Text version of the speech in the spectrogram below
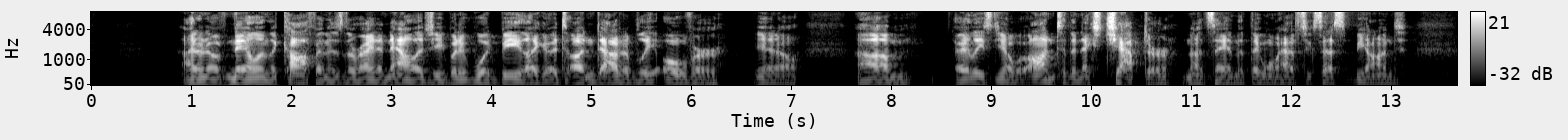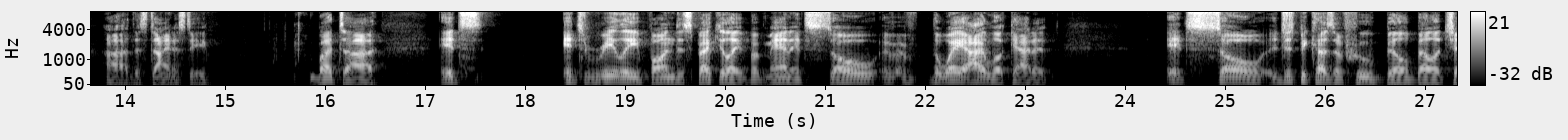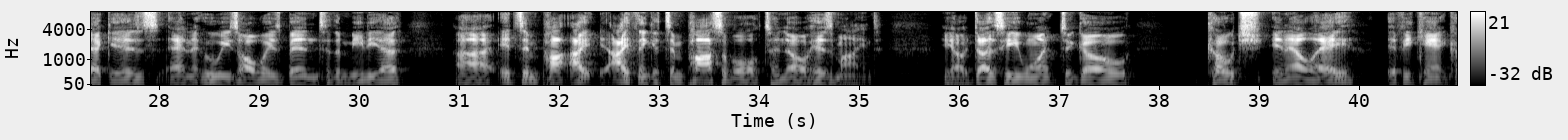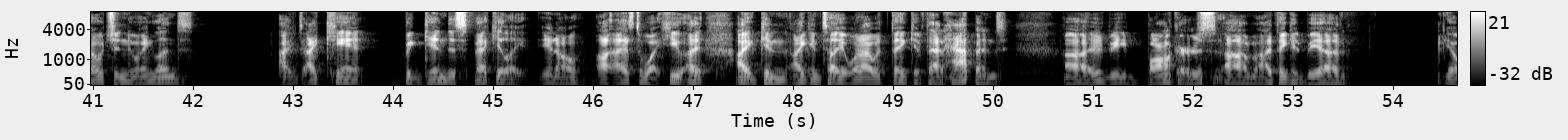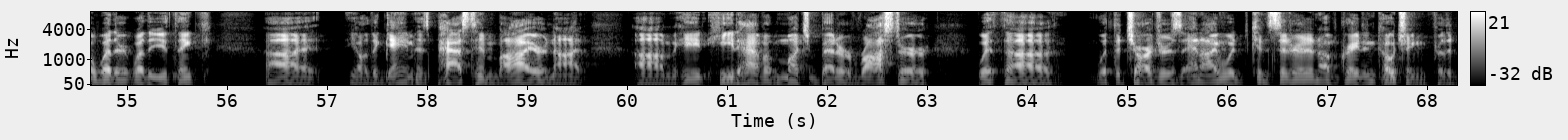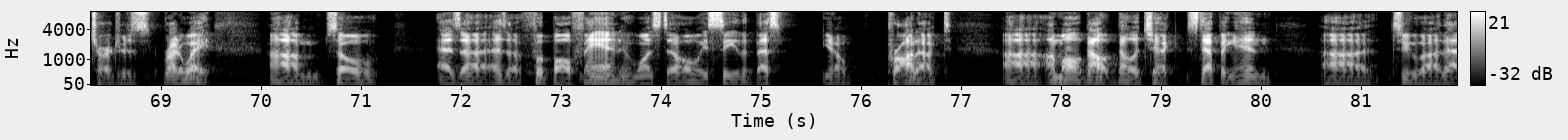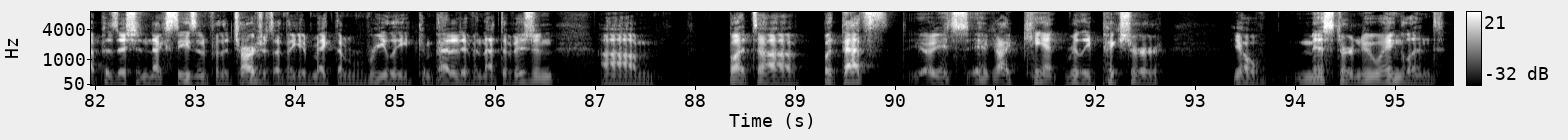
I don't know if nail in the coffin is the right analogy, but it would be like it's undoubtedly over. You know, um, or at least you know on to the next chapter. I'm not saying that they won't have success beyond uh, this dynasty, but uh, it's it's really fun to speculate. But man, it's so the way I look at it it's so just because of who Bill Belichick is and who he's always been to the media. Uh, it's impo- I I think it's impossible to know his mind. You know, does he want to go coach in L.A. if he can't coach in New England? I I can't begin to speculate, you know, uh, as to what he. I I can I can tell you what I would think if that happened. Uh, it'd be bonkers. Um, I think it'd be a, you know, whether whether you think, uh, you know, the game has passed him by or not. Um, he he'd have a much better roster with uh, with the Chargers, and I would consider it an upgrade in coaching for the Chargers right away. Um, so, as a as a football fan who wants to always see the best, you know, product, uh, I'm all about Belichick stepping in uh, to uh, that position next season for the Chargers. I think it'd make them really competitive in that division. Um, but uh, but that's it's I can't really picture, you know, Mister New England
